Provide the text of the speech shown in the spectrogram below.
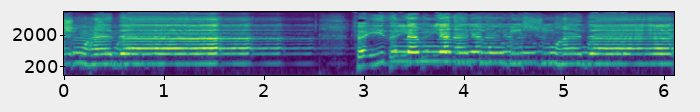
شهداء. فإذ لم يأتوا بالشهداء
